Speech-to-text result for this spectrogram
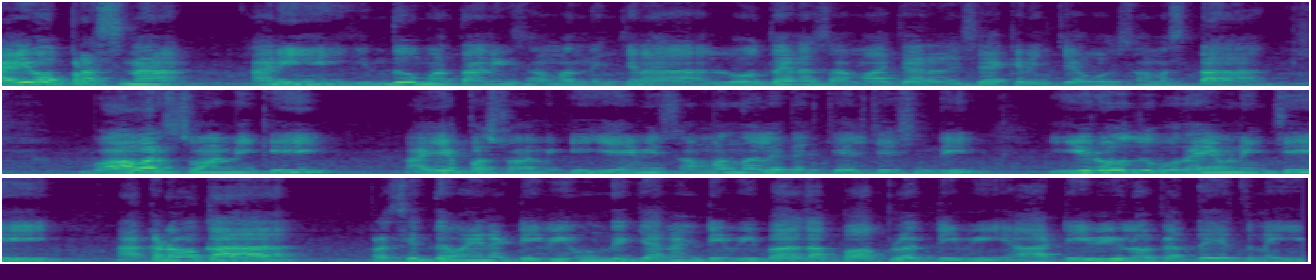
దైవ ప్రశ్న అని హిందూ మతానికి సంబంధించిన లోతైన సమాచారాన్ని సేకరించే ఓ సంస్థ వావర్ స్వామికి అయ్యప్ప స్వామికి ఏమీ సంబంధం లేదని తేల్చేసింది. ఈరోజు ఉదయం నుంచి అక్కడ ఒక ప్రసిద్ధమైన టీవీ ఉంది జనం టీవీ బాగా పాపులర్ టీవీ. ఆ టీవీలో పెద్ద ఎత్తున ఈ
